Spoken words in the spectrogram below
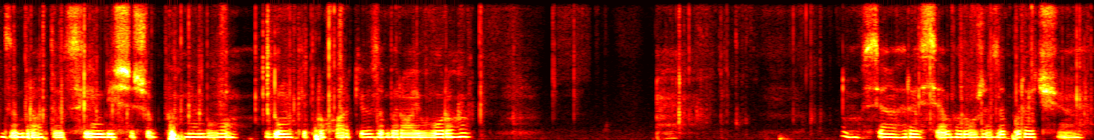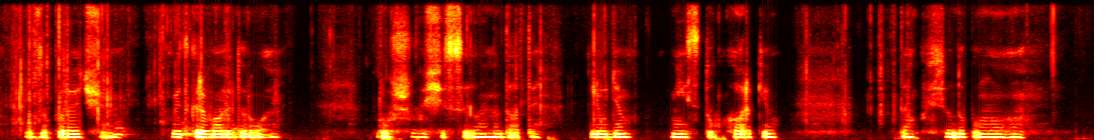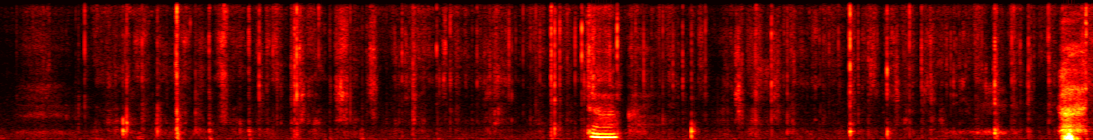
Забрати оці більше, щоб не було думки про Харків. Забираю ворога. Вся агресія ворожа заперечую, заперечую, відкриваю дороги. Прошу вищі сили надати людям, місту, Харків. Так, всю допомогу. Так.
